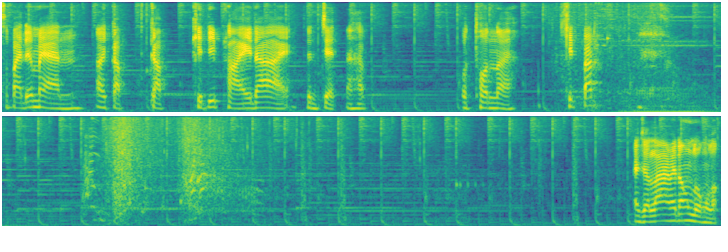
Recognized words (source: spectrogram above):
สไปเดอร์แมนกับกับคิตตี้ไพร์ได้เป็นเจ็ดนะครับ อดทนหน่อย คิดปั๊บ แองเจล่าไม่ต้องลงหรอก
